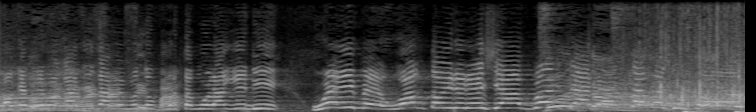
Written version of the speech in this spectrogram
Oke, terima kasih sampai bertemu, bertemu lagi di WIB Waktu Indonesia Bercanda. Sampai jumpa.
